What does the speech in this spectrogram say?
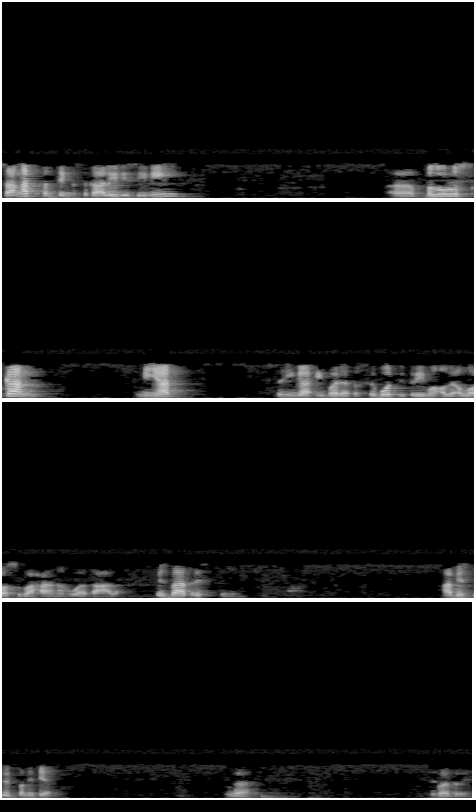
sangat penting sekali di sini e, meluruskan niat sehingga ibadah tersebut diterima oleh Allah Subhanahu wa taala. Habis baterai Habis duit panitia. Enggak. Baterai.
